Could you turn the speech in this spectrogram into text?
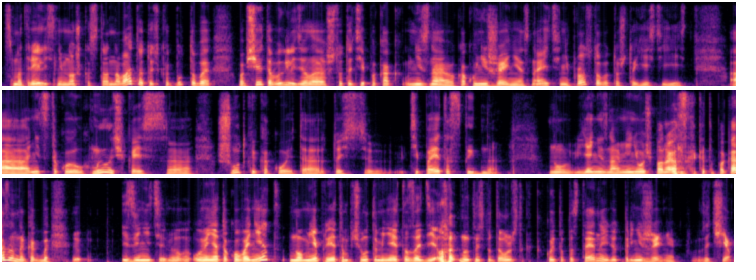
смотрелись немножко странновато, то есть как будто бы вообще это выглядело что-то типа как, не знаю, как унижение, знаете, не просто вот то, что есть и есть, а они с такой ухмылочкой, с э, шуткой какой-то, то есть э, типа это стыдно ну, я не знаю, мне не очень понравилось, как это показано, как бы, э, извините, ну, у меня такого нет, но мне при этом почему-то меня это задело, ну, то есть потому что какое-то постоянно идет принижение. Зачем?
